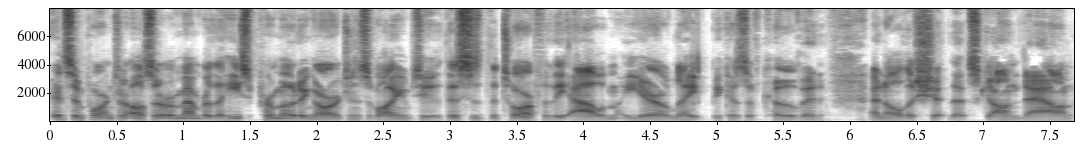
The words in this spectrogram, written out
it's important to also remember that he's promoting Origins Volume 2. This is the tour for the album a year late because of COVID and all the shit that's gone down.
